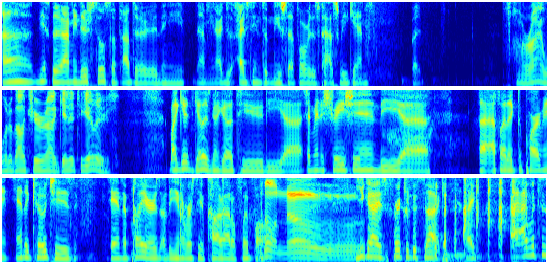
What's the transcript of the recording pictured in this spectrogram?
Uh, yeah, there, I mean, there's still stuff out there. I, think you, I mean, I just, I've seen some new stuff over this past weekend, All right. What about your uh, get it togethers? my get it together is going to go to the uh, administration, the uh, uh, athletic department, and the coaches and the players of the University of Colorado football. Oh, no. You guys freaking suck. like I, I went to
